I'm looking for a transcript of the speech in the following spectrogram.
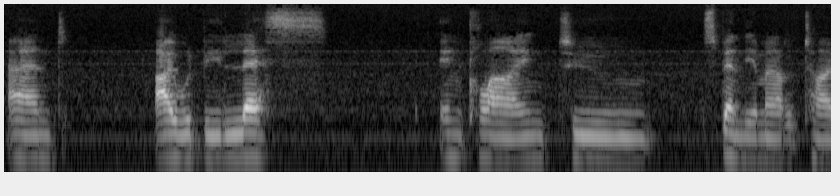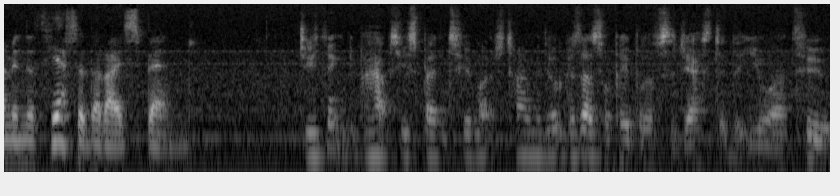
and I would be less inclined to spend the amount of time in the theatre that I spend. Do you think perhaps you spend too much time with your? Because that's what people have suggested that you are too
